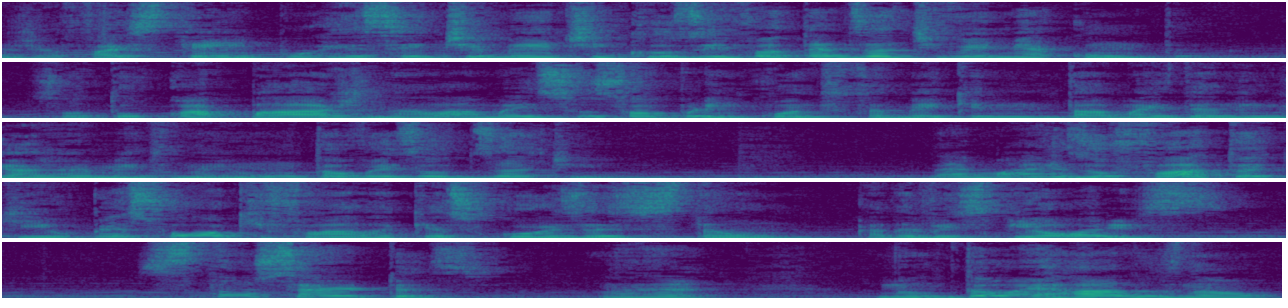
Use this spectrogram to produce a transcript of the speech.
Já faz tempo, recentemente inclusive até desativei minha conta. Só tô com a página lá, mas isso só por enquanto também, que não tá mais dando engajamento nenhum, talvez eu desative. Né, mas o fato é que o pessoal que fala que as coisas estão cada vez piores, estão certas. Né? Não estão erradas não.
